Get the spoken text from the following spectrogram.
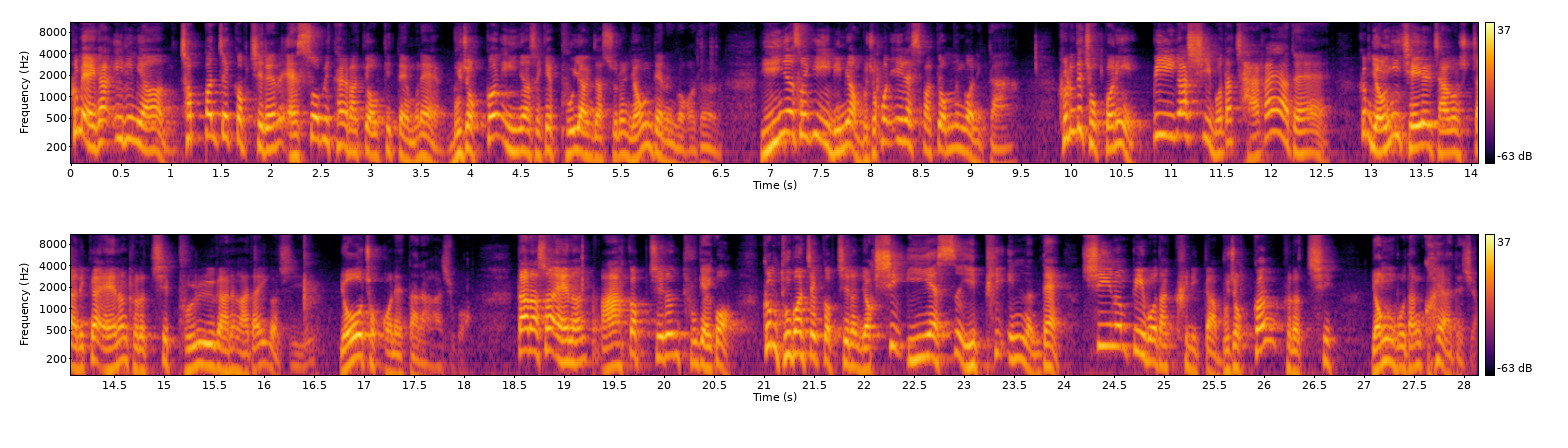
그럼 애가 1이면 첫 번째 껍질에는 S오비탈밖에 없기 때문에 무조건 이 녀석의 부양자 수는 0 되는 거거든. 이 녀석이 1이면 무조건 1S밖에 없는 거니까. 그런데 조건이 B가 C보다 작아야 돼. 그럼 0이 제일 작은 숫자니까 N은 그렇지 불가능하다 이거지. 요 조건에 따라 가지고. 따라서 N은 아 껍질은 두 개고 그럼 두 번째 껍질은 역시 ES, EP 있는데 C는 B보다 크니까 무조건 그렇지 0보단 커야 되죠.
